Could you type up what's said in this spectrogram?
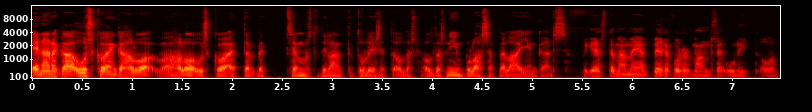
en ainakaan usko, enkä halua, halua uskoa, että, että semmoista tilannetta tulisi, että oltaisiin oltaisi niin pulassa pelaajien kanssa. Mikä tämä meidän performance unit on?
